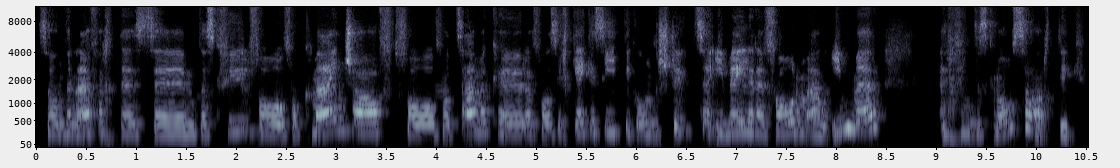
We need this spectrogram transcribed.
sondern einfach das, ähm, das Gefühl von, von Gemeinschaft, von, von Zusammengehören, von sich gegenseitig unterstützen, in welcher Form auch immer. Ich finde das großartig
